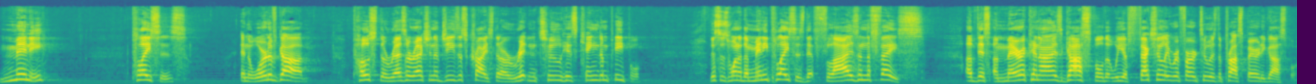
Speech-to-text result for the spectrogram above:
many places in the Word of God post the resurrection of Jesus Christ that are written to his kingdom people. This is one of the many places that flies in the face of this Americanized gospel that we affectionately refer to as the prosperity gospel.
